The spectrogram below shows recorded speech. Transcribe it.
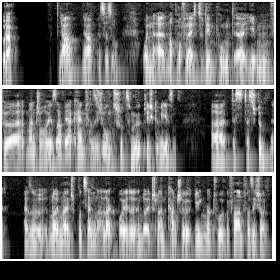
Oder? Ja, ja, es ist so. Und äh, nochmal vielleicht zu dem Punkt, äh, eben für manche Häuser wäre kein Versicherungsschutz möglich gewesen. Äh, das, das stimmt nicht. Also 99 Prozent aller Gebäude in Deutschland kannst du gegen Naturgefahren versichern.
